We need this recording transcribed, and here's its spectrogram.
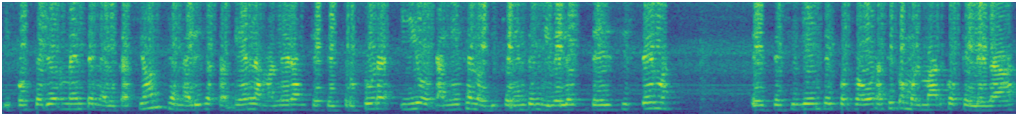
y posteriormente en educación se analiza también la manera en que se estructura y organiza en los diferentes niveles del sistema. Este siguiente, por favor, así como el marco que le da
